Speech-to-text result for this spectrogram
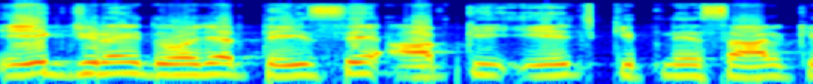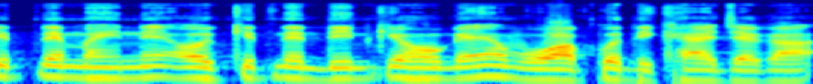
एक जुलाई 2023 से आपकी एज कितने साल, कितने महीने और कितने दिन के हो गए हैं वो आपको दिखाया जाएगा।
